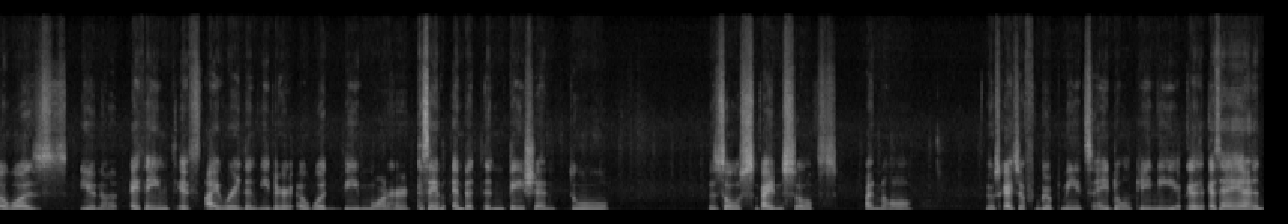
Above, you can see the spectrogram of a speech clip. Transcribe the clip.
I was, you know, I think if I were the leader, I would be more, kasi I'm a bit impatient to those kinds of, ano, those kinds of group mates. I don't really, kasi I, had,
